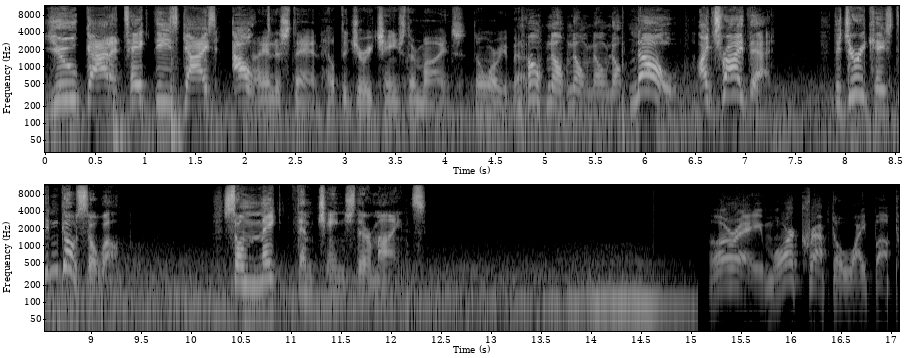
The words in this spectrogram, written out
You gotta take these guys out! I understand. Help the jury change their minds. Don't worry about it. No, no, no, no, no, no! I tried that! The jury case didn't go so well. So make them change their minds. All right, more crap to wipe up.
